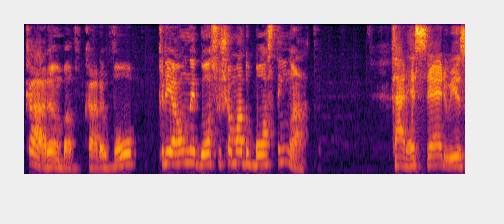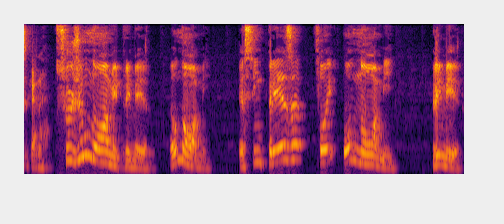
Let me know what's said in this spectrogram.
caramba, cara, eu vou criar um negócio chamado Bosta em Lata. Cara, é sério isso, cara? Surgiu um nome primeiro. É o nome. Essa empresa foi o nome primeiro.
